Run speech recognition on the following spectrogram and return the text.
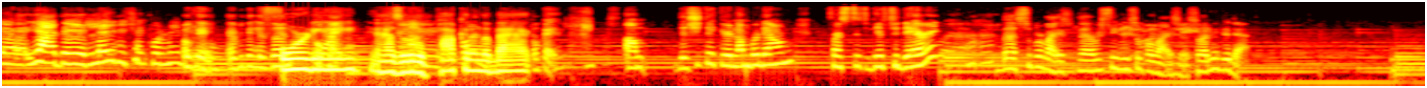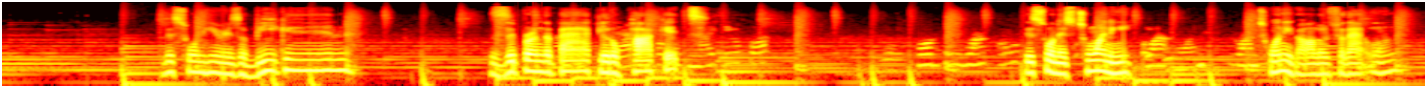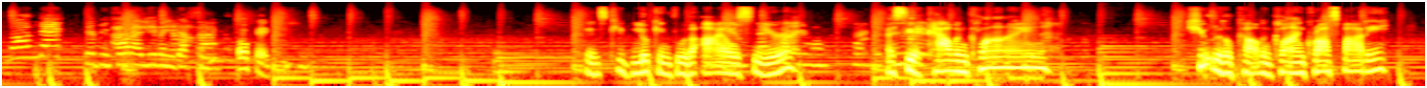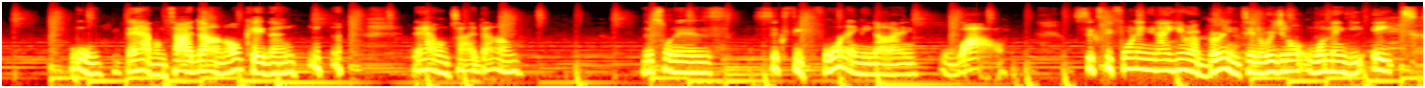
The, yeah, the lady checked for me. Okay, everything is done. 40. Okay. It has a little pocket in the back. Okay. Um, did she take your number down for us to give to Derek, the supervisor, the receiving supervisor? So let me do that. This one here is a vegan. Zipper in the back, little pocket. This one is 20 $20 for that one. Okay. Let's keep looking through the aisles here. I see a Calvin Klein. Cute little Calvin Klein crossbody. Ooh, they have them tied down. Okay, then. they have them tied down. This one is $64.99. Wow. $64.99 here at Burlington. Original 198.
